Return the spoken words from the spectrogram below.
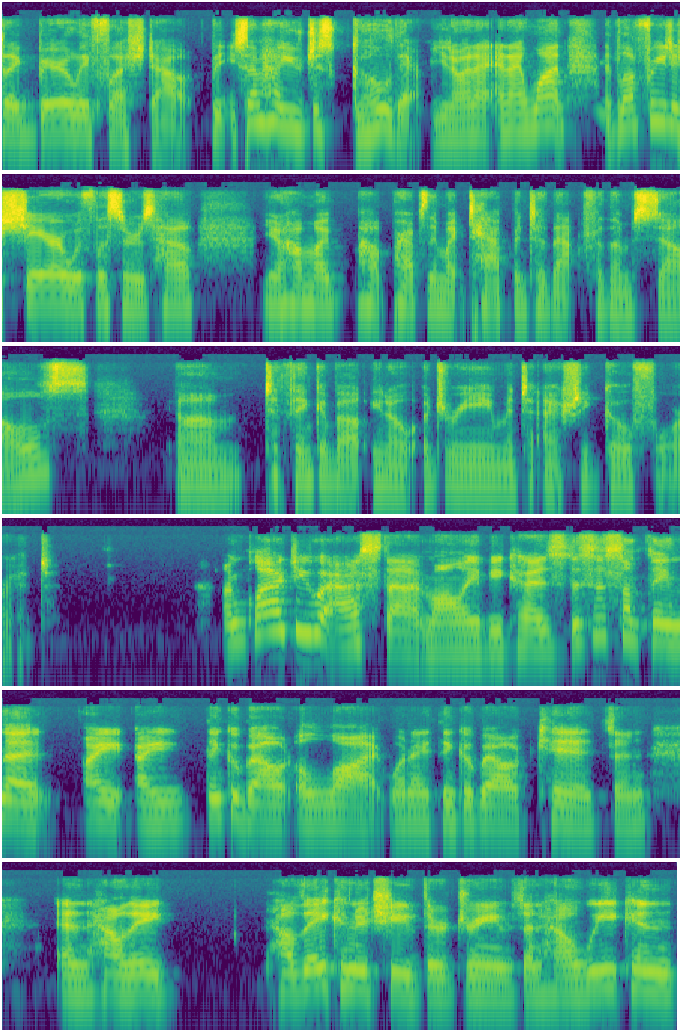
like barely fleshed out, but somehow you just go there, you know. And I and I want I'd love for you to share with listeners how, you know, how my how perhaps they might tap into that for themselves, um, to think about you know a dream and to actually go for it. I'm glad you asked that, Molly, because this is something that I I think about a lot when I think about kids and and how they how they can achieve their dreams and how we can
